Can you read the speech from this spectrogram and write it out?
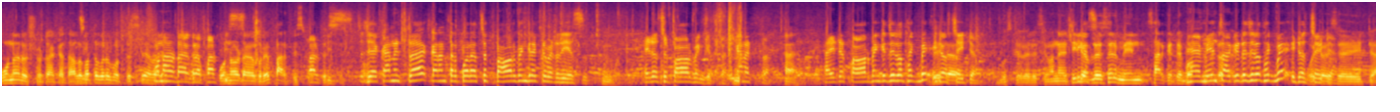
পনেরোশো টাকা। তাহলে কত করে পড়তেছে? পনেরো টাকা করে পার পিস পনেরো টাকা করে পার পিস পার পিস যে কানেক্টটা কানেরটার পরে আছে পাওয়ার ব্যাংকের একটা ব্যাটারি আছে। এটা হচ্ছে পাওয়ার ব্যাংকেরটা কানেক্টটা হ্যাঁ। আর এটার পাওয়ার ব্যাংকে যেটা থাকবে এটা হচ্ছে এটা বুঝতে পেরেছি। মানে টিডব্লিউএস এর মেইন সার্কিটে হ্যাঁ মেন সার্কিটে যেটা থাকবে এটা হচ্ছে এটা এইটা।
